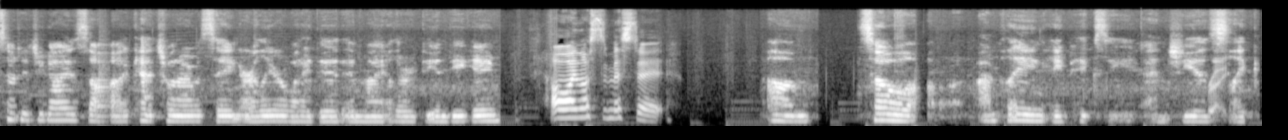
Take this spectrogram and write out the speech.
So did you guys uh, catch when I was saying earlier what I did in my other D and D game? Oh, I must have missed it. Um, so uh, I'm playing a pixie, and she is Right. like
